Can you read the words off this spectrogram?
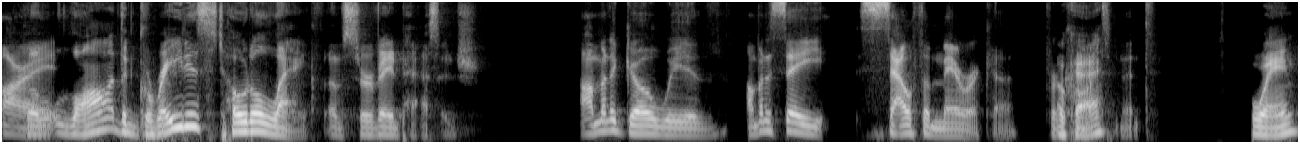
All right. The law the greatest total length of surveyed passage. I'm gonna go with I'm gonna say South America for Okay. continent. Wayne?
